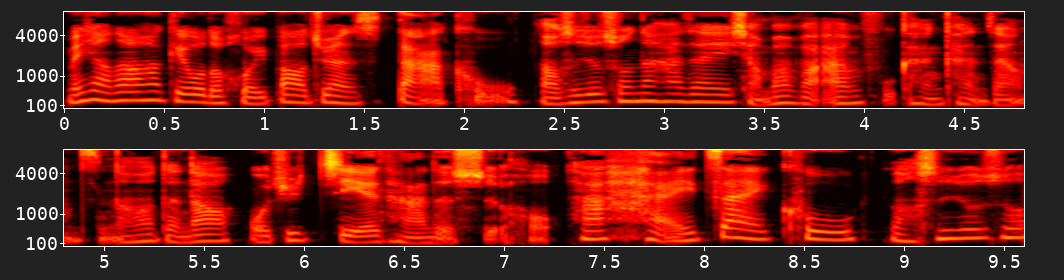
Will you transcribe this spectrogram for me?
没想到他给我的回报居然是大哭，老师就说那他在想办法安抚看看这样子，然后等到我去接他的时候，他还在哭，老老师就说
